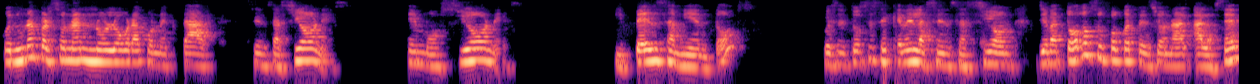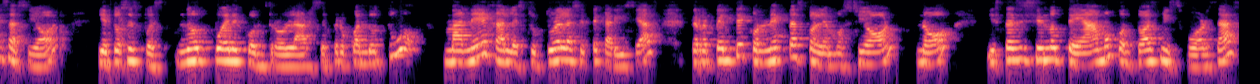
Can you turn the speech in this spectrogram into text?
Cuando una persona no logra conectar sensaciones, emociones y pensamientos, pues entonces se queda en la sensación, lleva todo su foco atencional a la sensación y entonces pues no puede controlarse. Pero cuando tú manejas la estructura de las siete caricias, de repente conectas con la emoción, ¿no? Y estás diciendo te amo con todas mis fuerzas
